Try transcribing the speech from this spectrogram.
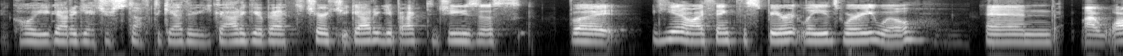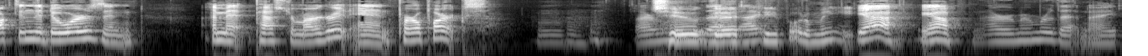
Nicole, you got to get your stuff together. You got to get back to church. You got to get back to Jesus. But, you know, I think the Spirit leads where He will. And I walked in the doors and I met Pastor Margaret and Pearl Parks. I remember Two good night. people to meet. Yeah, yeah. I remember that night.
